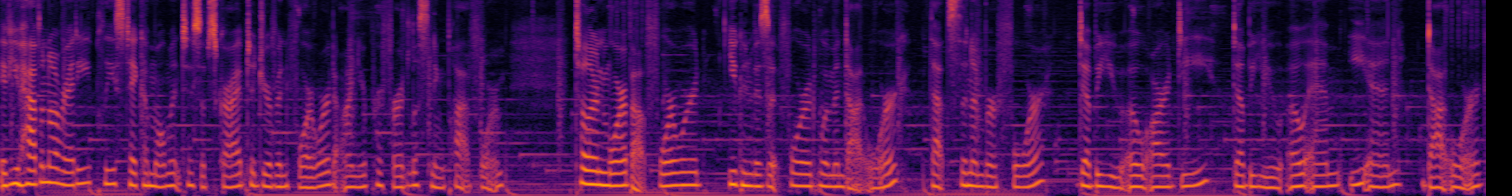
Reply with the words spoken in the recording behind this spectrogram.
If you haven't already, please take a moment to subscribe to Driven Forward on your preferred listening platform. To learn more about 4word, you can visit 4wordwomen.org. That's the number 4, W O R D W O M E N dot org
